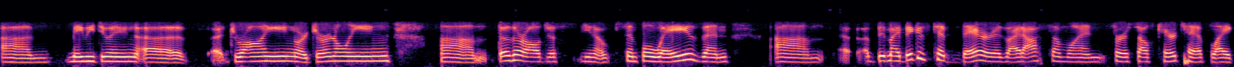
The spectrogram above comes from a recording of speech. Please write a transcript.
um, maybe doing a, a drawing or journaling. Um, those are all just, you know, simple ways. And um, a, a, my biggest tip there is I'd ask someone for a self care tip, like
